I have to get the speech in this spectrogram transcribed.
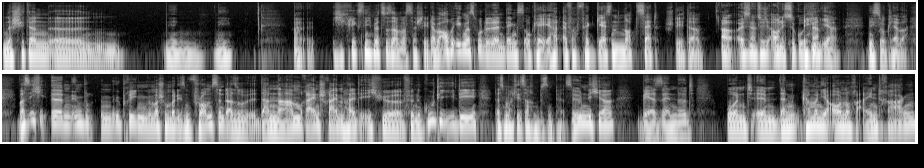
und da steht dann, äh, nee, nee, ich krieg's nicht mehr zusammen, was da steht. Aber auch irgendwas, wo du dann denkst, okay, er hat einfach vergessen. Not set steht da. Ah, ist natürlich auch nicht so gut, ne? ja, nicht so clever. Was ich ähm, im, im, Übrigen, wenn wir schon bei diesen From sind, also da Namen reinschreiben, halte ich für, für eine gute Idee. Das macht die Sache ein bisschen persönlicher, wer sendet. Und ähm, dann kann man ja auch noch eintragen,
